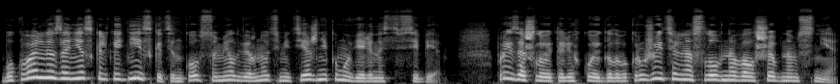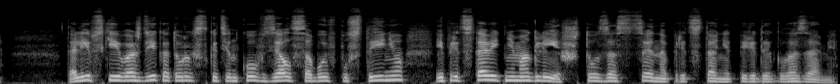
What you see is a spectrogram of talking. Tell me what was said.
Буквально за несколько дней Скотенков сумел вернуть мятежникам уверенность в себе. Произошло это легко и головокружительно, словно в волшебном сне — Талибские вожди, которых Скотенков взял с собой в пустыню, и представить не могли, что за сцена предстанет перед их глазами.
